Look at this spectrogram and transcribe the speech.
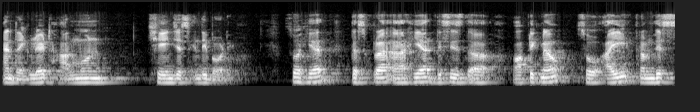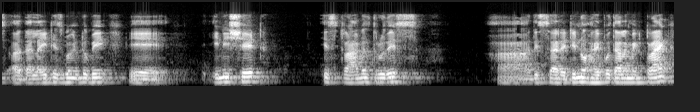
and regulate hormone changes in the body. So here, the uh, here this is the optic nerve. So I from this uh, the light is going to be initiate is travel through this uh, this uh, retinohypothalamic tract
